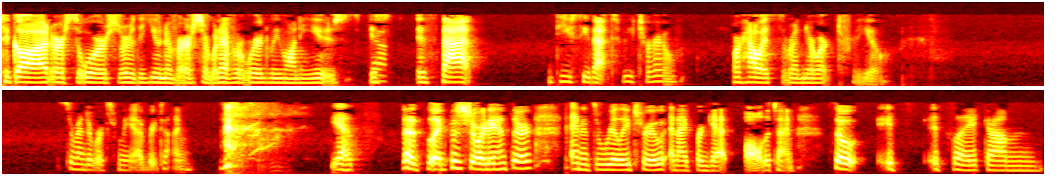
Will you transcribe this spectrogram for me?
to God or Source or the universe or whatever word we want to use. Is Yeah. is that? Do you see that to be true, or how has surrender worked for you? Surrender works for me every time. Yes. That's like the short answer. And it's really true. And I forget all the time. So it's, it's like, um,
